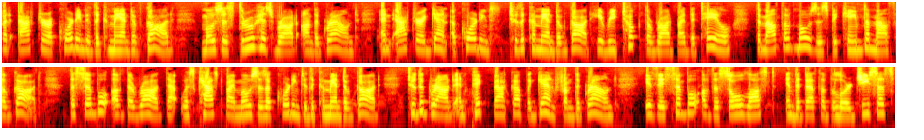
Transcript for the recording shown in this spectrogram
But after, according to the command of God, Moses threw his rod on the ground, and after again, according to the command of God, he retook the rod by the tail, the mouth of Moses became the mouth of God. The symbol of the rod that was cast by Moses according to the command of God to the ground and picked back up again from the ground is a symbol of the soul lost in the death of the Lord Jesus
